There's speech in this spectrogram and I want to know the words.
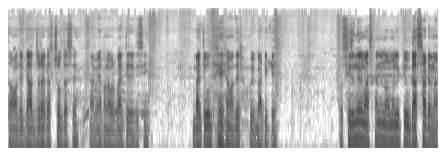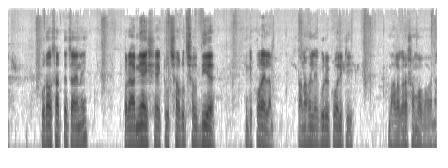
তো আমাদের গাছ জোড়ার কাজ চলতেছে আমি এখন আবার বাড়িতে যাইতেছি। বাড়িতে বলতে আমাদের ওই বাটিতে। তো সিজনের মাঝখানে নর্মালি কেউ গাছ ছাড়ে না ওরাও ছাড়তে চায় নাই। পরে আমি এসে একটু উৎসাহ উৎসাহ দিয়ে এটা করাইলাম। তা না হলে গুড়ের কোয়ালিটি ভালো করা সম্ভব হবে না।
